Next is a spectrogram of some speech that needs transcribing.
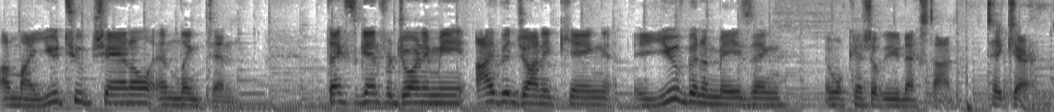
on my YouTube channel and LinkedIn. Thanks again for joining me. I've been Johnny King. You've been amazing, and we'll catch up with you next time. Take care.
